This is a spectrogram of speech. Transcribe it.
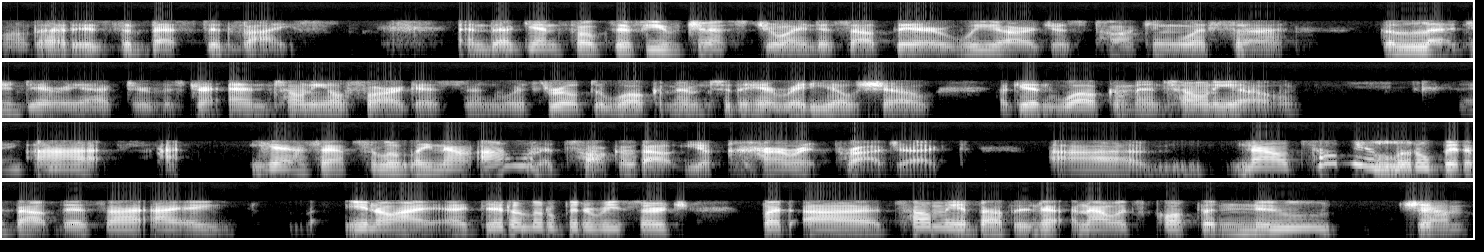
Well, that is the best advice. And again, folks, if you've just joined us out there, we are just talking with uh, the legendary actor, Mr. Antonio Fargas, and we're thrilled to welcome him to the Hair Radio Show. Again, welcome, Antonio. Thank you. Uh, Yes, absolutely. Now, I want to talk about your current project. Uh, now, tell me a little bit about this. I, I you know, I, I did a little bit of research, but uh, tell me about this. Now, it's called the New Jump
